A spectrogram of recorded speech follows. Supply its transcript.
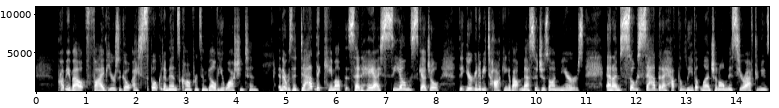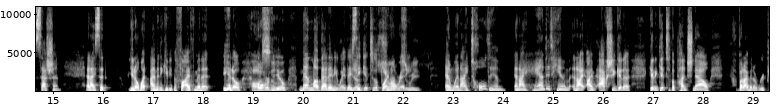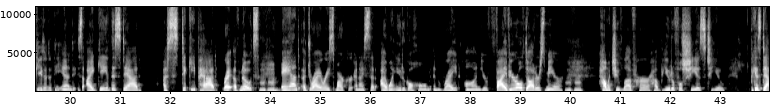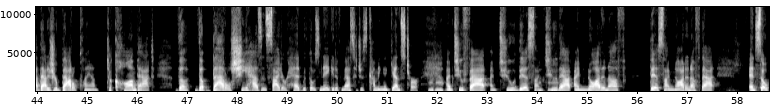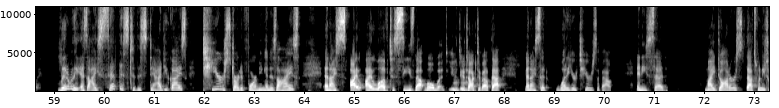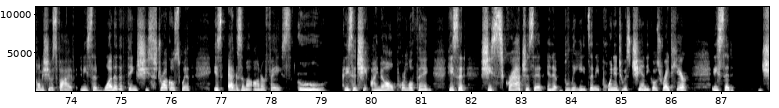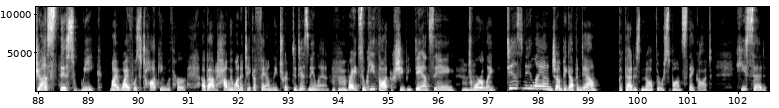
probably about five years ago, I spoke at a men's conference in Bellevue, Washington. And there was a dad that came up that said, Hey, I see on the schedule that you're going to be talking about messages on mirrors. And I'm so sad that I have to leave at lunch and I'll miss your afternoon session. And I said, You know what? I'm going to give you the five minute, you know, Awesome. overview. Men love that anyway. They Yeah, say, Get to the point Short and already. sweet. And when I told him and I handed him, and I, I'm actually gonna gonna get to the punch now, but I'm gonna repeat it at the end, is I gave this dad a sticky pad, right, of notes Mhm. and a dry erase marker. And I said, I want you to go home and write on your five-year-old daughter's mirror Mhm. how much you love her, how beautiful she is to you. Because dad, that is your battle plan to combat the the battle she has inside her head with those negative messages coming against her. Mhm. I'm too fat, I'm too this, I'm too Mhm. that, I'm not enough this, I'm not enough that. And so literally as I said this to this dad, you guys, tears started forming in his eyes and I, I, I love to seize that moment. You, you Mhm. talked about that. And I said, "What are your tears about?" And he said, my daughter's, that's when he told me she was five. And he said, one of the things she struggles with is eczema on her face. Ooh. And he said, She, I know, poor little thing. He said, She scratches it and it bleeds. And he pointed to his chin. He goes, Right here. And he said, Just this week, my wife was talking with her about how we want to take a family trip to Disneyland. Mhm. Right. So he thought she'd be dancing, Mhm. twirling, Disneyland, jumping up and down. But that is not the response they got. He said,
